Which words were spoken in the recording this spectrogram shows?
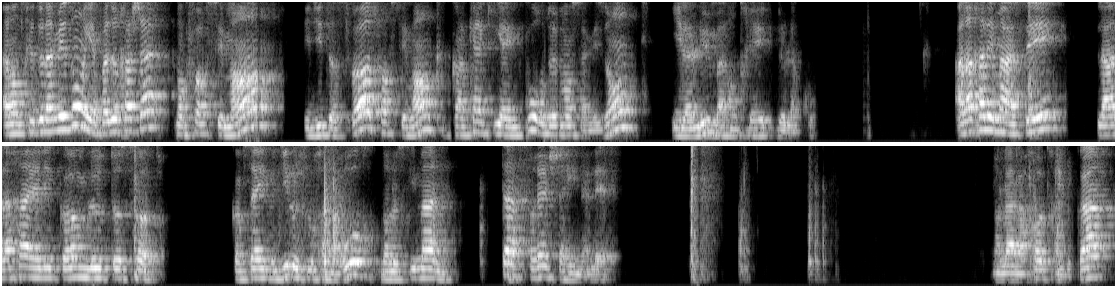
à l'entrée de la maison, il n'y a pas de Chachad. Donc, forcément, il dit Tosfot, forcément, que quelqu'un qui a une cour devant sa maison, il allume à l'entrée de la cour. Alacha le Maaseh, la halacha elle est comme le Tosfot. Comme ça, il nous dit le Shulchan Aruch dans le Siman Tafresh Ain Aleph. Dans la halachot Hanouka,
